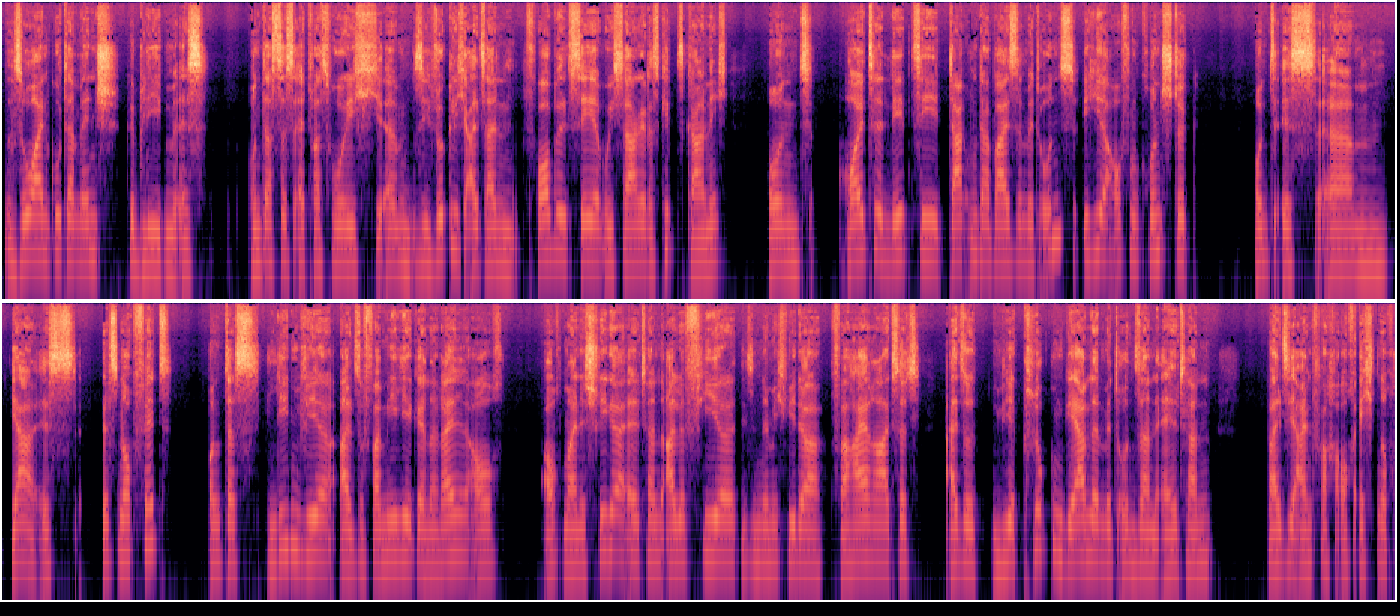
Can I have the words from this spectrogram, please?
so ein guter Mensch geblieben ist. Und das ist etwas, wo ich ähm, sie wirklich als ein Vorbild sehe, wo ich sage, das gibt's gar nicht. Und heute lebt sie dankenderweise mit uns hier auf dem Grundstück und ist ähm, ja ist ist noch fit. Und das lieben wir also Familie generell auch auch meine Schwiegereltern alle vier die sind nämlich wieder verheiratet. Also wir klucken gerne mit unseren Eltern weil sie einfach auch echt noch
